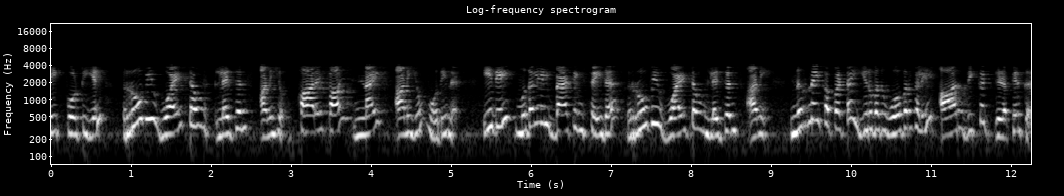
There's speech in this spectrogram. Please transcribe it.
லீக் போட்டியில் ரூபி ஒயிட் டவுன் லெஜண்ட்ஸ் அணியும் காரைக்கால் நைட்ஸ் அணியும் மோதின. இதில் முதலில் பேட்டிங் செய்த ரூபி ஒயிட் டவுன் லெஜண்ட்ஸ் அணி நிர்ணயிக்கப்பட்ட இருபது ஓவர்களில் ஆறு விக்கெட் இழப்பிற்கு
